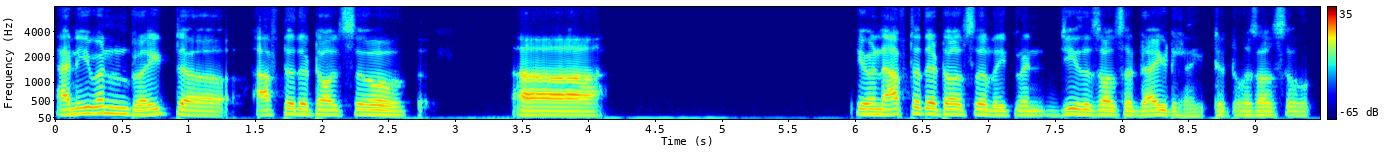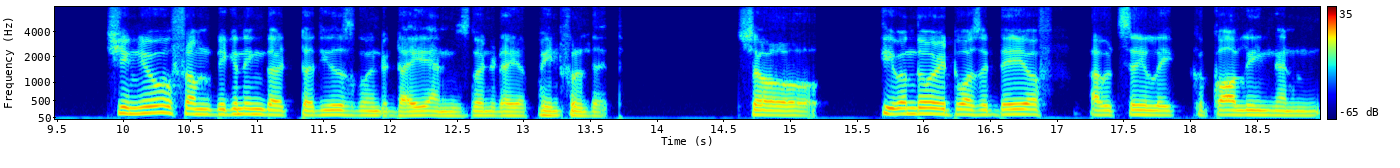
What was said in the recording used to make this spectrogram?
and even right uh, after that also, uh, even after that also, like when Jesus also died, right? It was also she knew from beginning that uh, Jesus is going to die and he's going to die a painful death. So even though it was a day of, I would say, like a calling and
